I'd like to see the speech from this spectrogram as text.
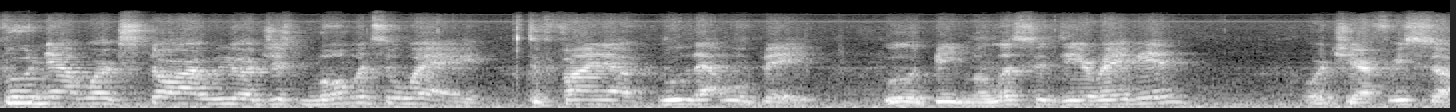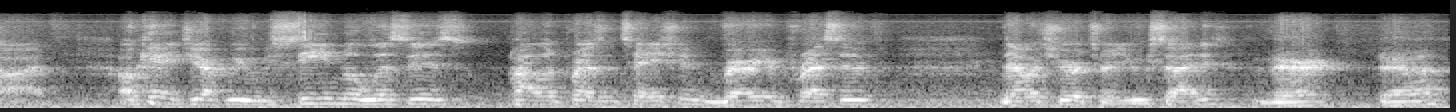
Food Network star. We are just moments away to find out who that will be. Will it be Melissa D'Arabian or Jeffrey Saad? Okay, Jeffrey, we've seen Melissa's pilot presentation. Very impressive. Now it's your turn. You excited? Very, yeah.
